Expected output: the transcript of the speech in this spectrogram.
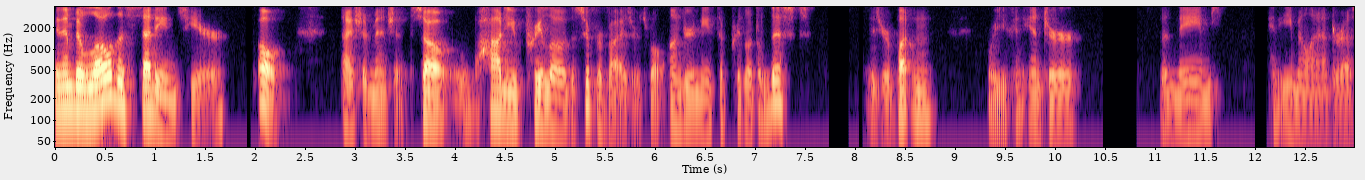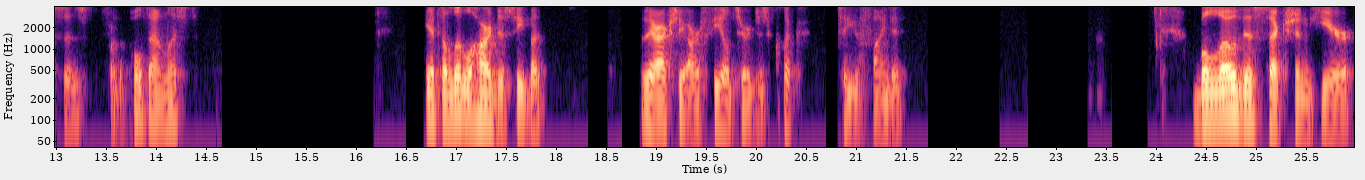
And then below the settings here, oh, I should mention. So how do you preload the supervisors? Well, underneath the preloaded list is your button where you can enter the names and email addresses for the pull down list. It's a little hard to see, but there actually are fields here. Just click till you find it. Below this section here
